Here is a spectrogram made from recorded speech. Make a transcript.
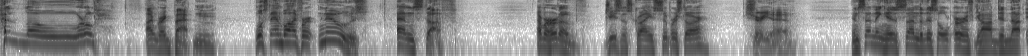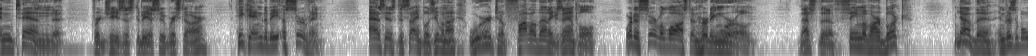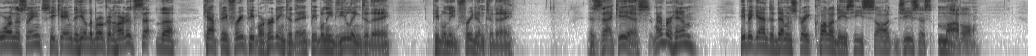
Hello, world. I'm Greg Patten. We'll stand by for news and stuff. Ever heard of Jesus Christ Superstar? Sure you have. In sending his son to this old earth, God did not intend for Jesus to be a superstar. He came to be a servant. As his disciples, you and I, we're to follow that example. We're to serve a lost and hurting world. That's the theme of our book. Yeah, the invisible war on the saints. He came to heal the brokenhearted, set the captive free. People hurting today. People need healing today. People need freedom today. Zacchaeus, remember him? He began to demonstrate qualities he saw Jesus model.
